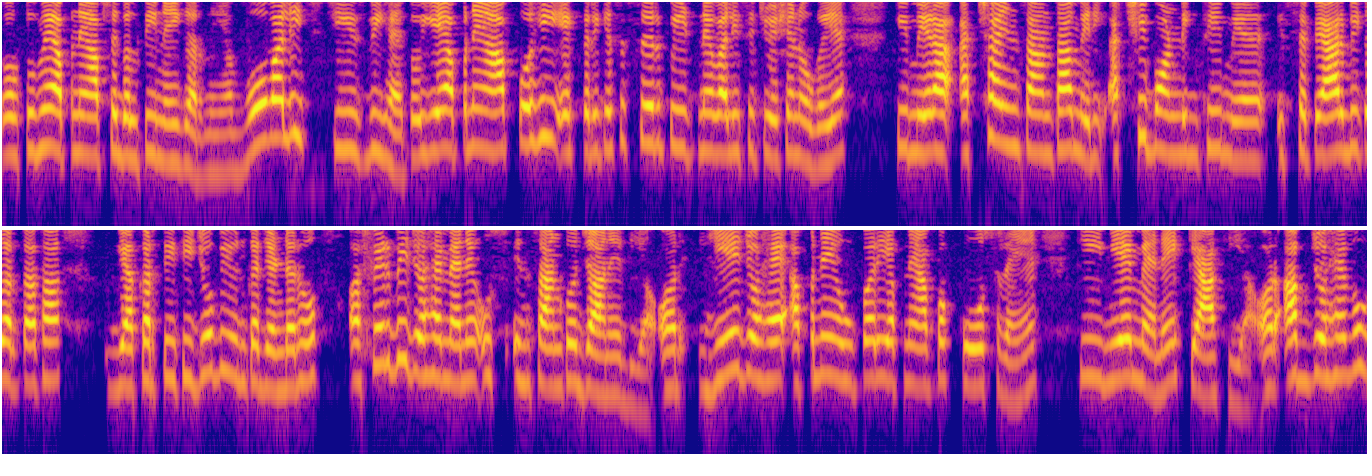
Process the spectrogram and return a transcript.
तो तुम्हें अपने आप से गलती नहीं करनी है। वो वाली चीज़ भी है तो ये अपने आप को ही एक तरीके से सिर पीटने वाली सिचुएशन हो गई है कि मेरा अच्छा इंसान था, मेरी अच्छी बॉन्डिंग थी, मैं इससे प्यार भी करता था या करती थी, जो भी उनका जेंडर हो, और फिर भी जो है मैंने उस इंसान को जाने दिया। और ये जो है अपने ऊपर ही अपने आप को कोस रहे हैं कि ये मैंने क्या किया। और अब जो है वो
